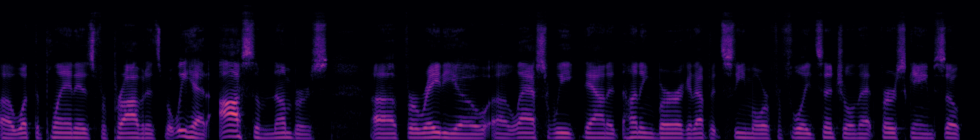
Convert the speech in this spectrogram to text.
uh, what the plan is for Providence. But we had awesome numbers uh, for radio uh, last week down at Huntingburg and up at Seymour for Floyd Central in that first game. So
